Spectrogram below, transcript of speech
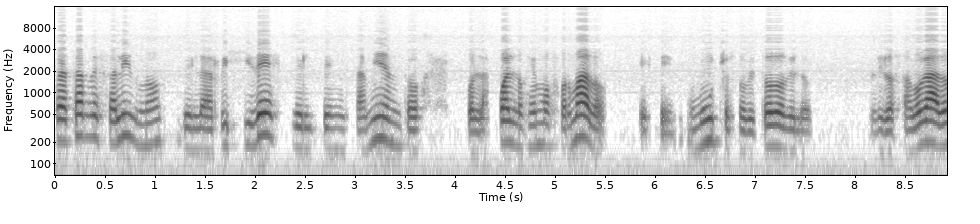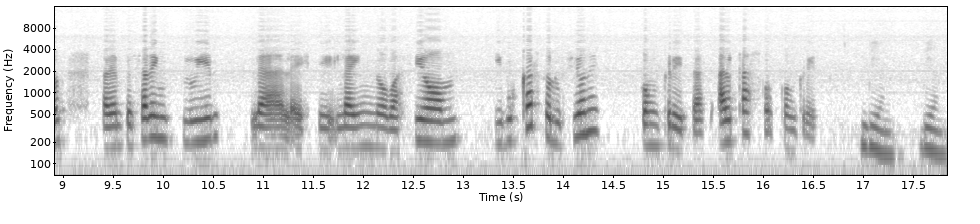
tratar de salirnos de la rigidez del pensamiento, con las cuales nos hemos formado, este, muchos sobre todo de los, de los abogados, para empezar a incluir la, este, la innovación y buscar soluciones concretas, al caso concreto. Bien, bien.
